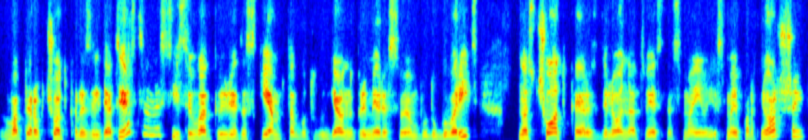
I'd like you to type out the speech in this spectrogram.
во-первых, четко разделить ответственность, если вы открыли это с кем-то, вот я на примере своем буду говорить, у нас четкая разделенная ответственность с моей, с моей партнершей,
